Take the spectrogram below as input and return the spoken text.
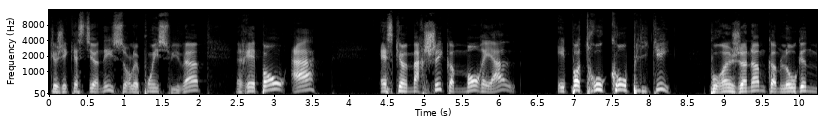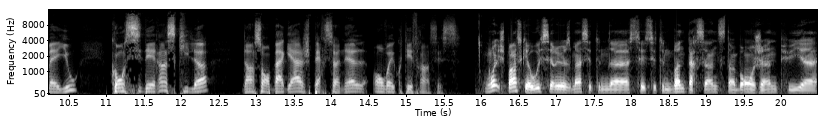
que j'ai questionné sur le point suivant, répond à est-ce qu'un marché comme Montréal est pas trop compliqué pour un jeune homme comme Logan Mayou, considérant ce qu'il a dans son bagage personnel? On va écouter Francis. Oui, je pense que oui, sérieusement, c'est une euh, c'est, une bonne personne, c'est un bon jeune, puis euh,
